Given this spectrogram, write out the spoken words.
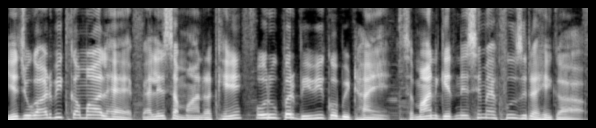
ये जुगाड़ भी कमाल है। पहले सामान रखें और ऊपर बीवी को बिठाएँ। सामान गिरने से महफूज रहेगा।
